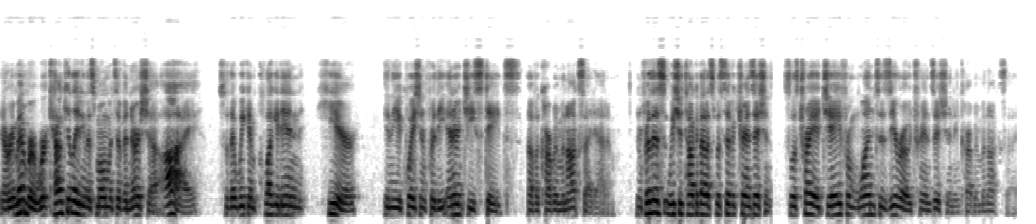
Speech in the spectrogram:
Now remember, we're calculating this moment of inertia, I, so that we can plug it in here in the equation for the energy states of a carbon monoxide atom. And for this, we should talk about a specific transition. So let's try a J from 1 to 0 transition in carbon monoxide.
